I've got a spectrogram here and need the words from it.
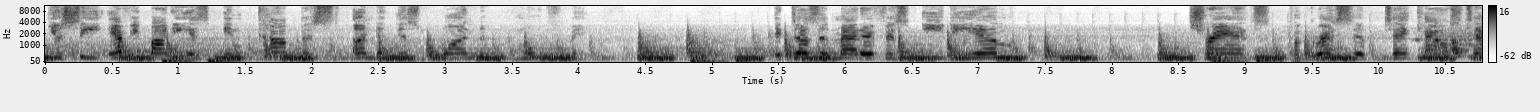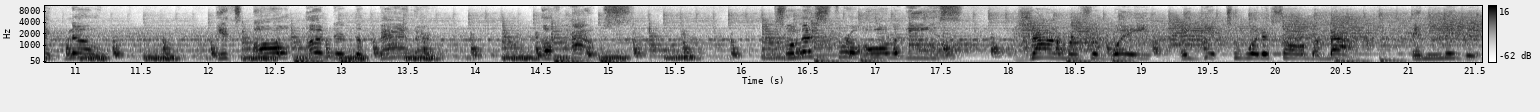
You see, everybody is encompassed under this one movement. It doesn't matter if it's EDM, trance, progressive, tech house, techno. It's all under the banner of house. So let's throw all of these genres away and get to what it's all about and live it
